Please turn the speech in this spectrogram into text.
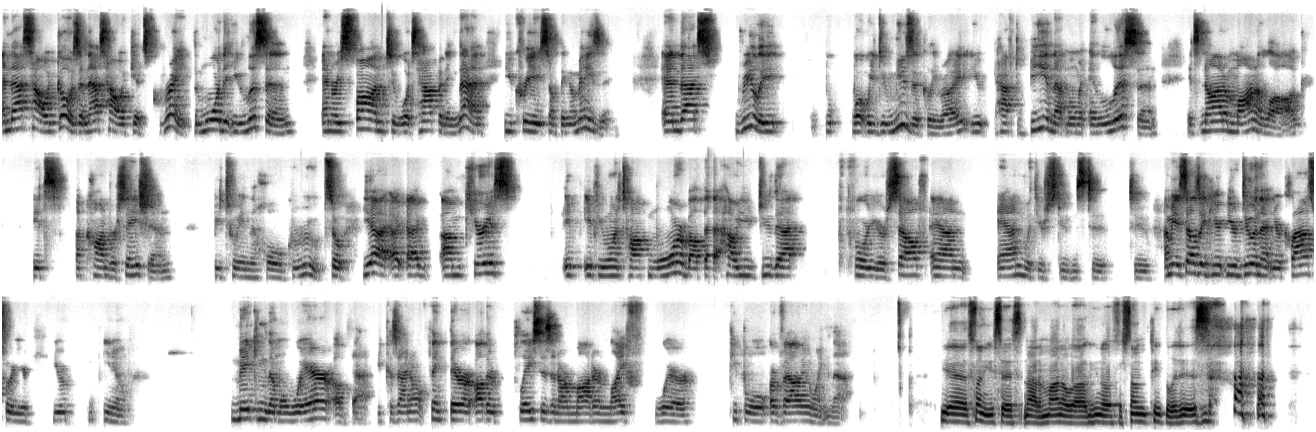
and that's how it goes and that's how it gets great. The more that you listen and respond to what's happening then you create something amazing. And that's really what we do musically right? You have to be in that moment and listen. It's not a monologue. It's a conversation between the whole group. So yeah i, i'm curious if, if you want to talk more about that how you do that for yourself and and with your students to to i mean it sounds like you're, you're doing that in your class where you're you're you know making them aware of that because i don't think there are other places in our modern life where people are valuing that Yeah, it's funny you said it's not a monologue. You know, for some people it is.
